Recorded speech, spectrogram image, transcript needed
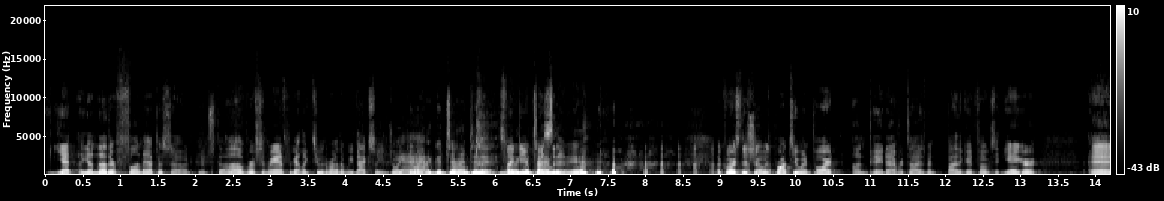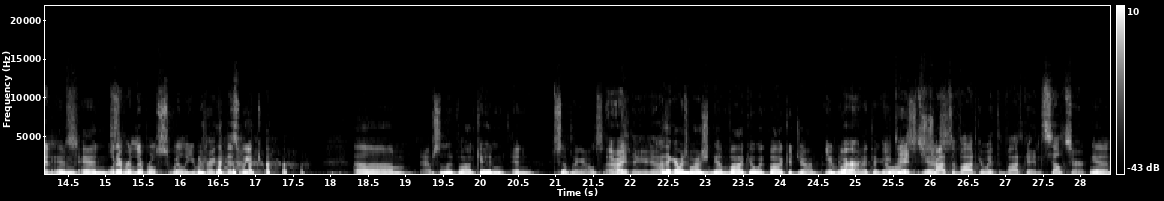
yet another fun episode. Good stuff. Of riffs and rants. We got like two in a row that we've actually enjoyed I doing. had a good time today. This Had might a be a good time precedent. today. Yeah. Of course, this show is brought to you in part, unpaid advertisement, by the good folks at Jaeger and, And- and- whatever liberal swill you were drinking this week. Um, Absolut vodka and, and something else. All right, there you go. I think I was washing down vodka with vodka, John. you I, were. I think you I was. did. yes. Shots of vodka with vodka and seltzer. Yeah.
